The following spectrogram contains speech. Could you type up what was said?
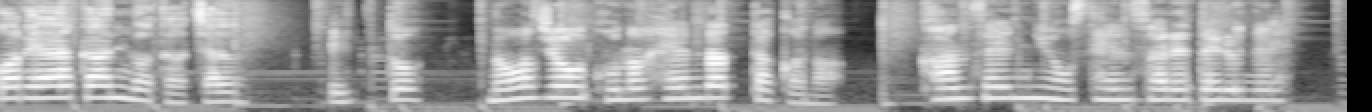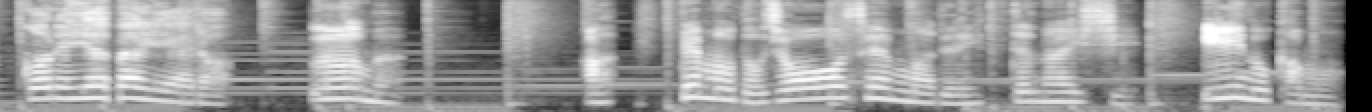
これあかんのとちゃう。えっと、農場この辺だったかな。完全に汚染されてるね。これやばいやろ。うーむ。あ、でも土壌汚染まで行ってないし、いいのかも。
